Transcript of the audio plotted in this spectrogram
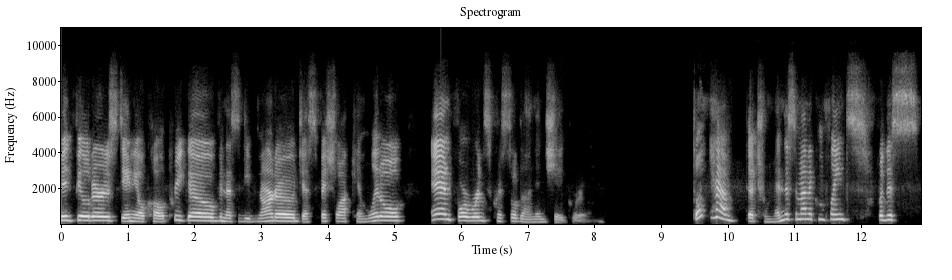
Midfielders Danielle Colaprico, Vanessa DiBernardo, Jess Fishlock, Kim Little, and forwards Crystal Dunn and Shea Groom. Don't have a tremendous amount of complaints for this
